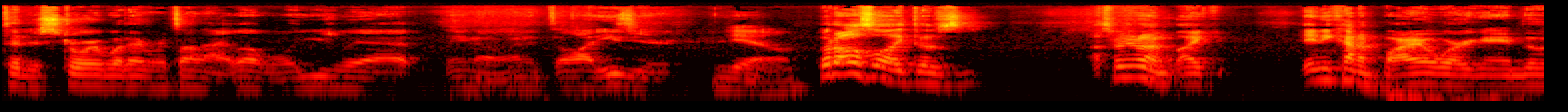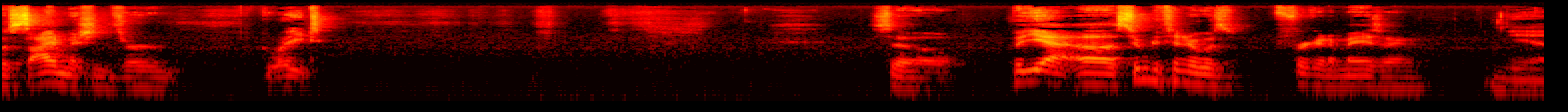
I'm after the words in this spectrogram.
to destroy whatever it's on that level. Usually at you know, and it's a lot easier. Yeah. But also like those, especially on like any kind of Bioware game, those side missions are great. So, but yeah, uh, Super Nintendo was freaking amazing. Yeah.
